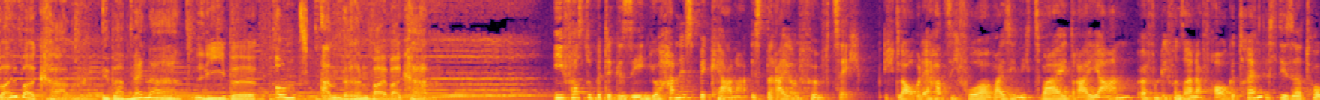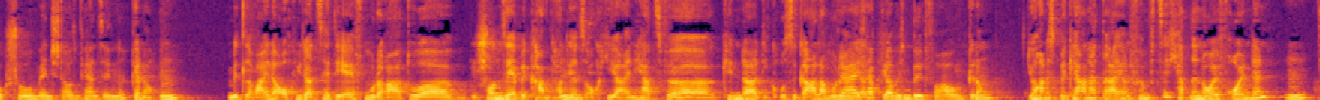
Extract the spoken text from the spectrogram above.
Weiberkram. Über Männer, Liebe und anderen Weiberkram. Yves, hast du bitte gesehen, Johannes Bekerner ist 53. Ich glaube, der hat sich vor, weiß ich nicht, zwei, drei Jahren öffentlich von seiner Frau getrennt. Ist dieser Talkshow-Mensch da aus dem Fernsehen, ne? Genau. Mittlerweile auch wieder ZDF-Moderator, schon sehr bekannt. Hat jetzt auch hier ein Herz für Kinder, die große Gala moderiert. Ja, ich habe, glaube ich, ein Bild vor Augen. Genau. Mhm. Johannes Bekerner, 53, hat eine neue Freundin,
